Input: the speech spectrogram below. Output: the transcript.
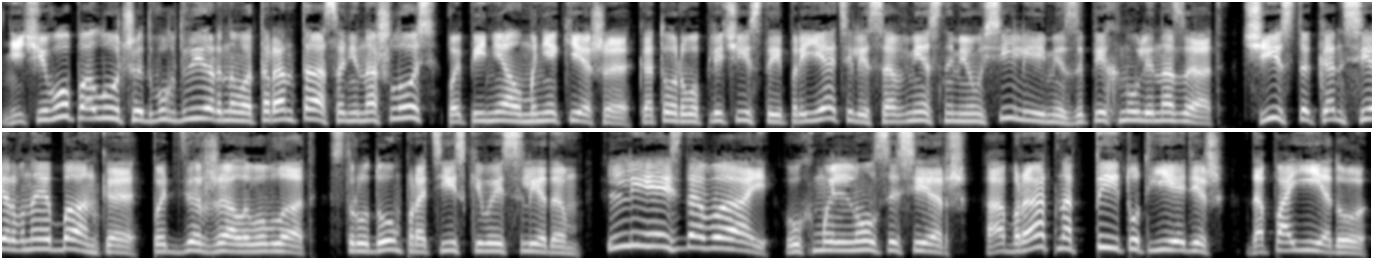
«Ничего получше двухдверного тарантаса не нашлось?» – попенял мне Кеша, которого плечистые приятели совместными усилиями запихнули назад. «Чисто консервная банка!» – поддержал его Влад, с трудом протискиваясь следом. «Лезь давай!» – ухмыльнулся Серж. «Обратно ты тут едешь!» «Да поеду!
